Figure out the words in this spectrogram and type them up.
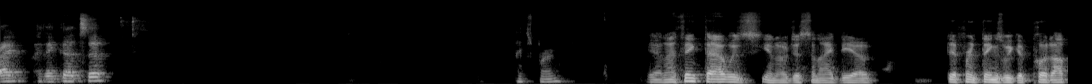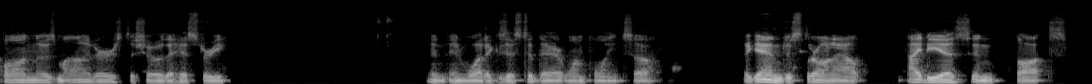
Right, I think that's it. Thanks, Brian. Yeah, and I think that was, you know, just an idea of different things we could put up on those monitors to show the history and, and what existed there at one point. So again, just throwing out ideas and thoughts.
